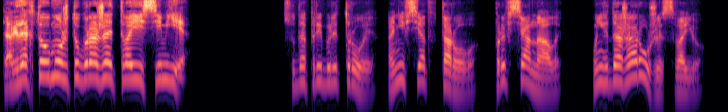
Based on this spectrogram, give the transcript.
Тогда кто может угрожать твоей семье? Сюда прибыли трое. Они все от второго. Профессионалы. У них даже оружие свое.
